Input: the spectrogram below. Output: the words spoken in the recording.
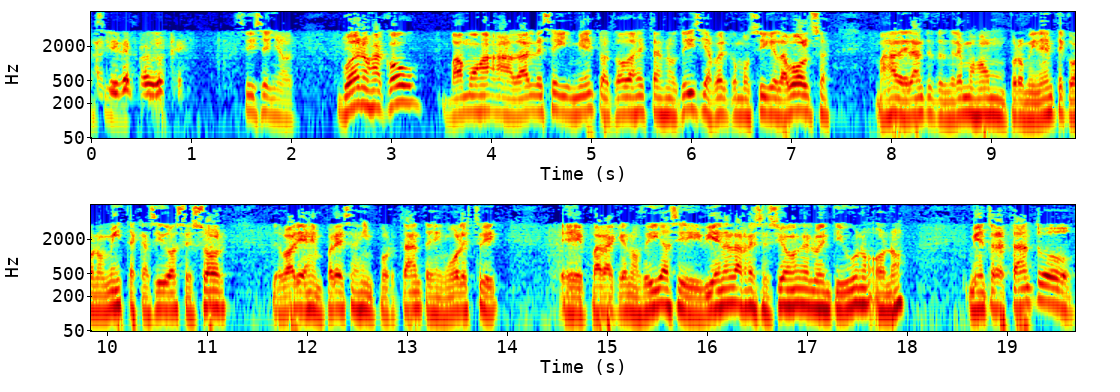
así, se produce. Sí, señor. Bueno, Jacobo, vamos a darle seguimiento a todas estas noticias, a ver cómo sigue la bolsa. Más adelante tendremos a un prominente economista que ha sido asesor de varias empresas importantes en Wall Street eh, para que nos diga si viene la recesión en el 21 o no. Mientras tanto,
